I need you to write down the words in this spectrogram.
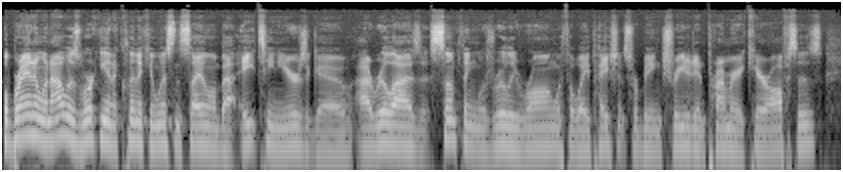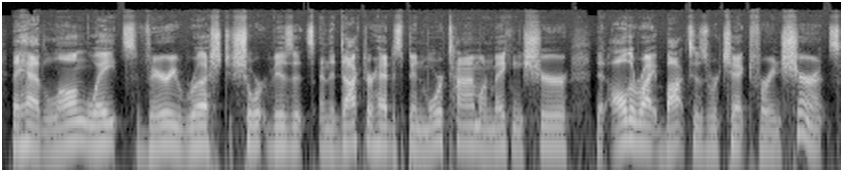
Well, Brandon, when I was working in a clinic in Winston-Salem about 18 years ago, I realized that something was really wrong with the way patients were being treated in primary care offices. They had long waits, very rushed, short visits, and the doctor had to spend more time on making sure that all the right boxes were checked for insurance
